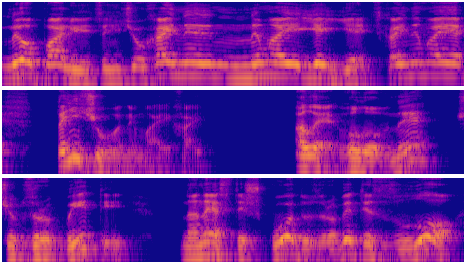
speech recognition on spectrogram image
не опалюється нічого, хай не, немає яєць, хай немає, та нічого немає, хай. Але головне, щоб зробити, нанести шкоду, зробити зло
